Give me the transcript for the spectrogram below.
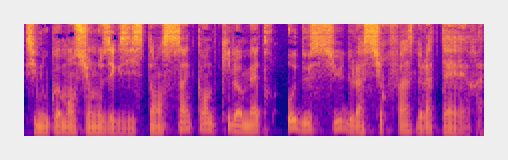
si nous commencions nos existences cinquante kilomètres au-dessus de la surface de la Terre.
